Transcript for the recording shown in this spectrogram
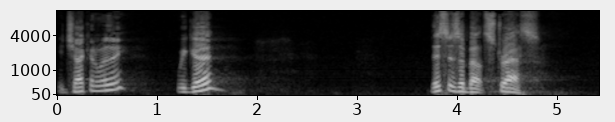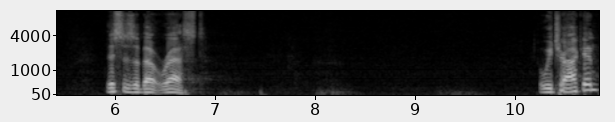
You checking with me? We good? This is about stress. This is about rest. Are we tracking?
